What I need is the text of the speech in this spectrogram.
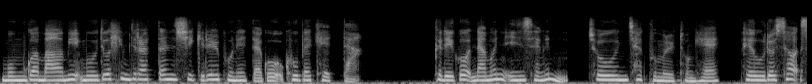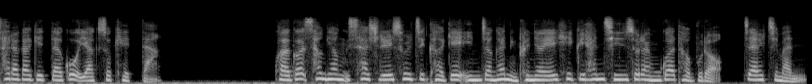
몸과 마음이 모두 힘들었던 시기를 보냈다고 고백했다. 그리고 남은 인생은 좋은 작품을 통해 배우로서 살아가겠다고 약속했다. 과거 성형 사실을 솔직하게 인정한 그녀의 희귀한 진솔함과 더불어 짧지만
